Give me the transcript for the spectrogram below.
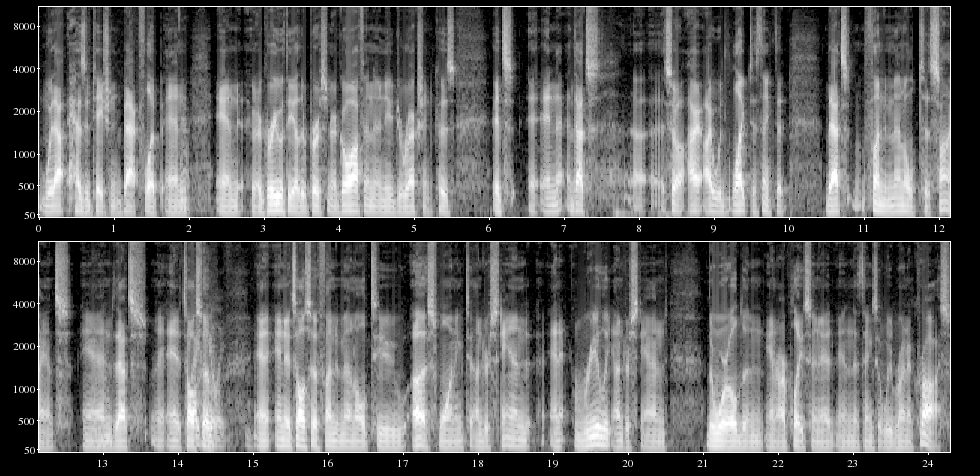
without hesitation, backflip and and agree with the other person or go off in a new direction because it's and that's uh, so I, I would like to think that that's fundamental to science and that's and it's also and, and it's also fundamental to us wanting to understand and really understand the world and, and our place in it and the things that we run across.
